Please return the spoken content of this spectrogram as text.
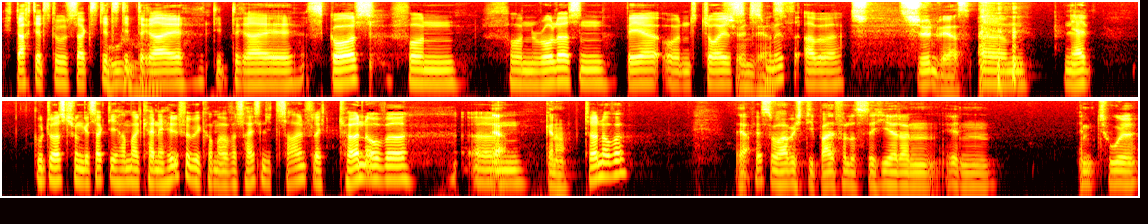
Ich dachte jetzt, du sagst jetzt uh. die drei, die drei Scores von, von Rollerson, Bear und Joyce Smith, aber. Schön wär's. Ähm, ja, gut, du hast schon gesagt, die haben halt keine Hilfe bekommen, aber was heißen die Zahlen? Vielleicht Turnover? Ähm, ja, genau. Turnover? Ja, okay. so habe ich die Ballverluste hier dann in, im Tool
